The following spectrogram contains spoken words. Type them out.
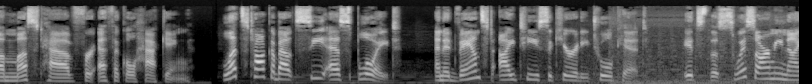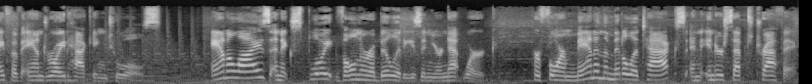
a must-have for ethical hacking. Let's talk about CSploit, an advanced IT security toolkit. It's the Swiss Army knife of Android hacking tools. Analyze and exploit vulnerabilities in your network. Perform man-in-the-middle attacks and intercept traffic.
